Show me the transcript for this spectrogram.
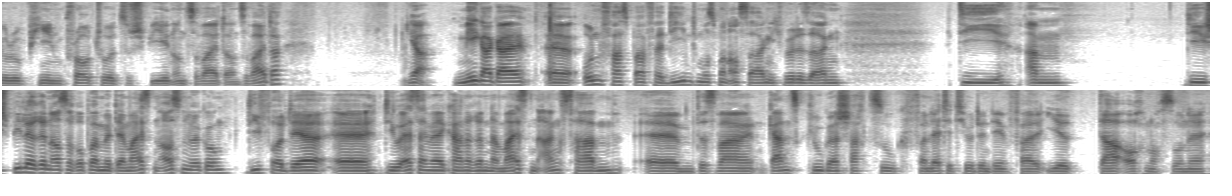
European Pro Tour zu spielen und so weiter und so weiter. Ja, mega geil, äh, unfassbar verdient, muss man auch sagen. Ich würde sagen, die am die Spielerin aus Europa mit der meisten Außenwirkung, die vor der äh, die US-Amerikanerinnen am meisten Angst haben. Ähm, das war ein ganz kluger Schachzug von Latitude in dem Fall, ihr da auch noch so eine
